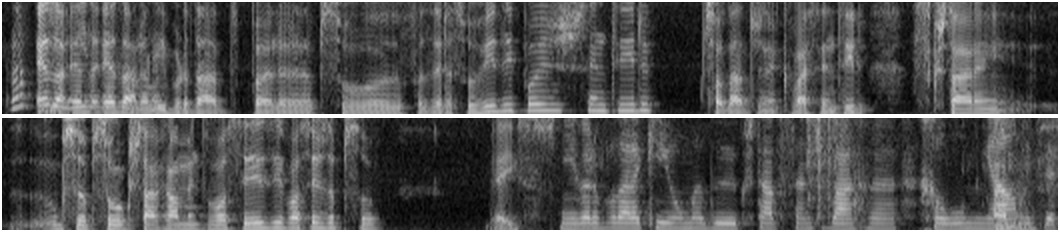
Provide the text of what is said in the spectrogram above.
Pronto, É, e- da- é e é ainda dar só a liberdade para a pessoa fazer a sua vida e depois sentir saudades, né? Que vai sentir se gostarem, se a pessoa gostar realmente de vocês e vocês da pessoa. É isso. Sim, agora vou dar aqui uma de Gustavo Santos barra Raul Minha Alma e Ama-se. dizer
